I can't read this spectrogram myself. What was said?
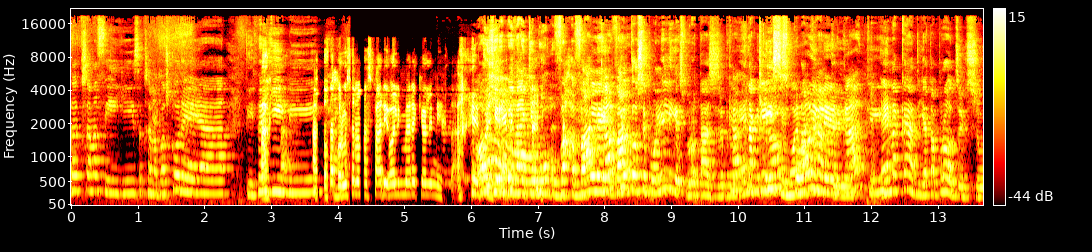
θα ξαναφύγεις, θα ξαναπάς Κορέα, τι θα γίνεις. Αυτό θα μπορούσε να μας πάρει όλη μέρα και όλη νύχτα. Όχι ρε παιδάκι μου, βάλε, βάλε το σε πολύ λίγες προτάσεις ρε παιδί Ένα κλείσιμο, ένα κάτι. Ένα κάτι για τα project σου.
